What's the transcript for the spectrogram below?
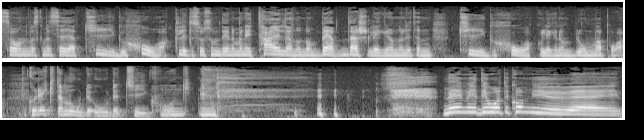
sån, vad ska man säga, tygsjåk. Lite så som det är när man är i Thailand och de bäddar så lägger de någon liten tygsjåk och lägger någon blomma på. Det korrekta modeordet tygsjåk. Mm, mm. Nej, men det återkommer ju eh,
